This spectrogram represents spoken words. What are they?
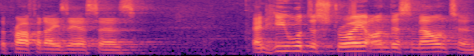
the prophet Isaiah says, And he will destroy on this mountain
